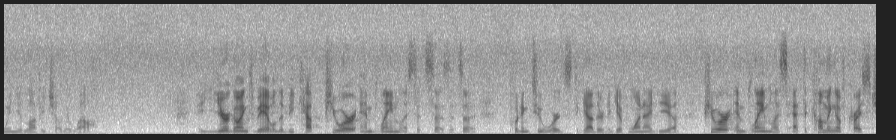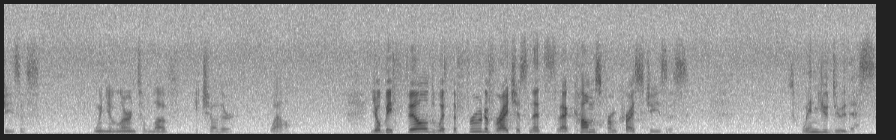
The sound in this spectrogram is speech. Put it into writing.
when you love each other well. You're going to be able to be kept pure and blameless, it says. It's a putting two words together to give one idea pure and blameless at the coming of Christ Jesus when you learn to love each other well. You'll be filled with the fruit of righteousness that comes from Christ Jesus. So when you do this,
